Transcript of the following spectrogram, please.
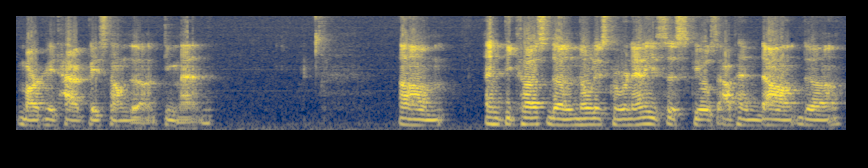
market type based on the demand. Um, and because the Nodeless Kubernetes scales up and down the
